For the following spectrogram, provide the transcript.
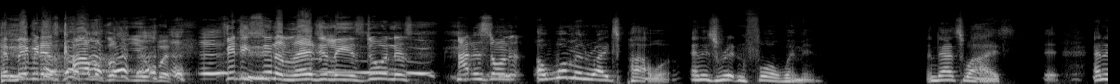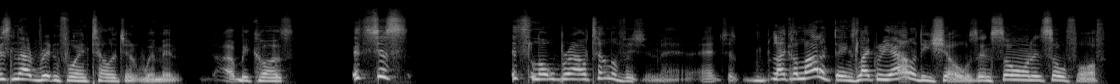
and maybe that's comical to you but 50 cent allegedly is doing this. I just don't a woman writes power and it's written for women. And that's why it's and it's not written for intelligent women uh, because it's just it's lowbrow television man. And just like a lot of things like reality shows and so on and so forth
